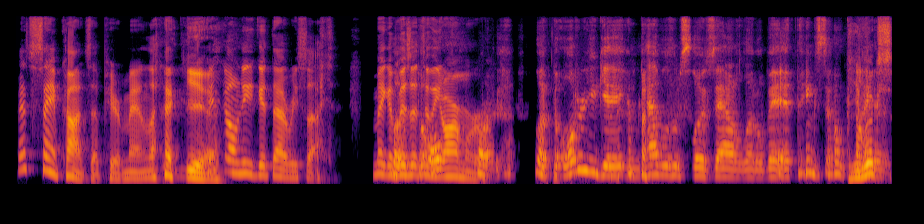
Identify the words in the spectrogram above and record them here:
that's the same concept here, man. Like Yeah. you don't need to get that resized. Make a Look, visit the to the armorer. Look, look, the older you get, your metabolism slows down a little bit. Things don't He looks.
